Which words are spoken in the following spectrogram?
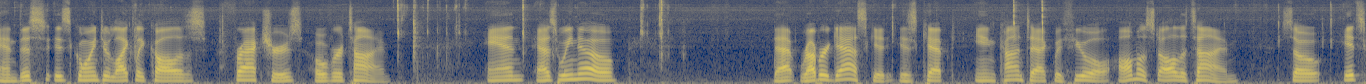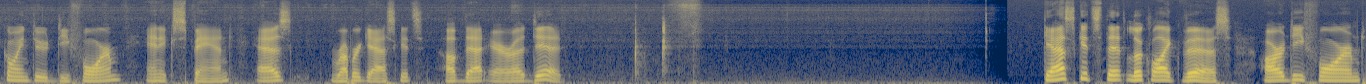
and this is going to likely cause fractures over time. And as we know, that rubber gasket is kept in contact with fuel almost all the time, so it's going to deform and expand as rubber gaskets of that era did. Gaskets that look like this are deformed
